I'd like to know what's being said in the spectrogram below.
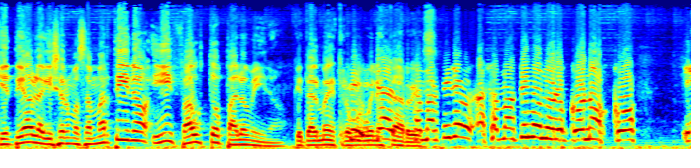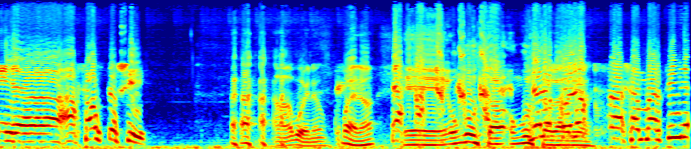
Quien te habla, Guillermo San Martino y Fausto Palomino. ¿Qué tal, maestro? Muy buenas tardes. San Martino, a San Martino no lo conozco y a, Fausto sí. Ah, bueno. Bueno, eh, un gusto, un gusto, No lo conozco a San Martino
